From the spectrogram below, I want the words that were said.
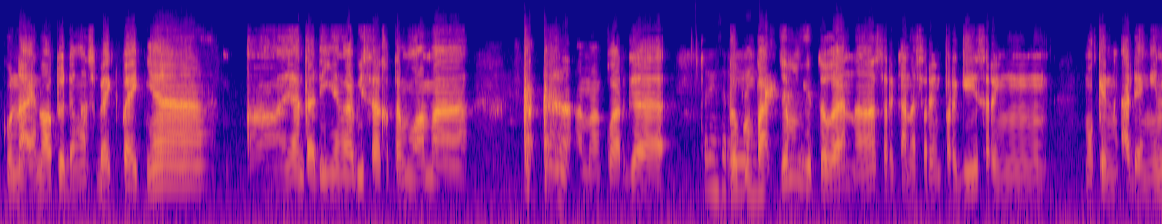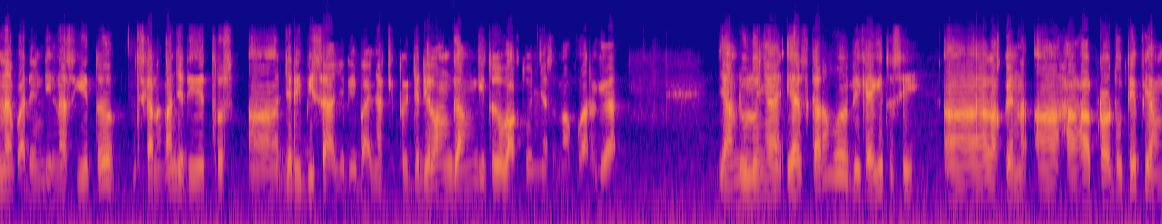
gunain waktu dengan sebaik-baiknya. Eh, yang tadinya nggak bisa ketemu sama sama keluarga Sering-sering. 24 jam gitu kan eh, sering karena sering pergi sering mungkin ada yang nginep ada yang dinas gitu sekarang kan jadi terus eh, jadi bisa jadi banyak gitu jadi lenggang gitu waktunya sama keluarga. Yang dulunya ya sekarang gue lebih kayak gitu sih Eh, lakuin hal-hal produktif yang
